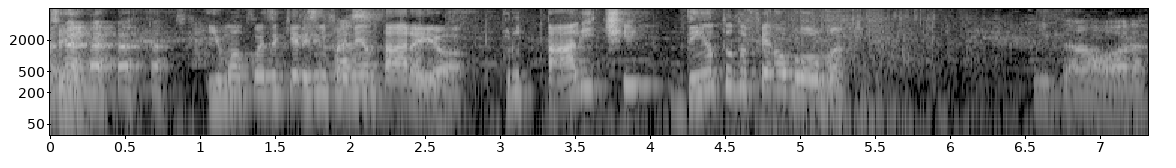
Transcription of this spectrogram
Sim. E uma coisa que eles implementaram aí, ó. Brutality dentro do Blow, mano. Que da hora.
